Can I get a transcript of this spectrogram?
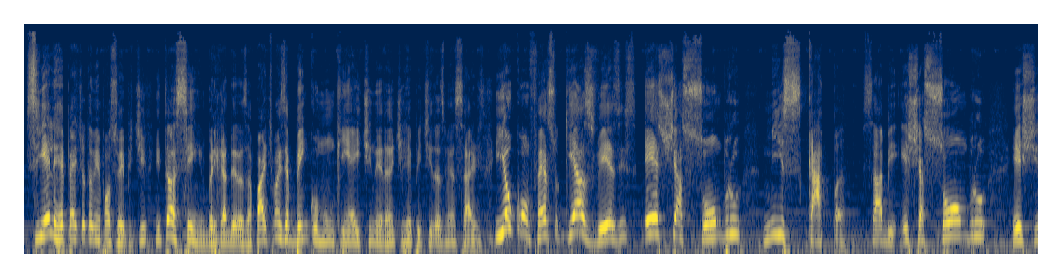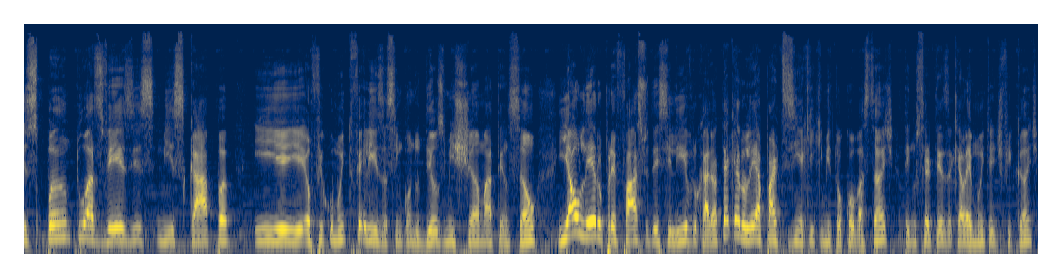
Se ele repete, eu também posso repetir. Então, assim, brincadeiras à parte, mas é bem comum quem é itinerante repetir as mensagens. E eu confesso que às vezes este assombro me escapa sabe? Este assombro, este espanto às vezes me escapa e eu fico muito feliz assim quando Deus me chama a atenção. E ao ler o prefácio desse livro, cara, eu até quero ler a partezinha aqui que me tocou bastante. Tenho certeza que ela é muito edificante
